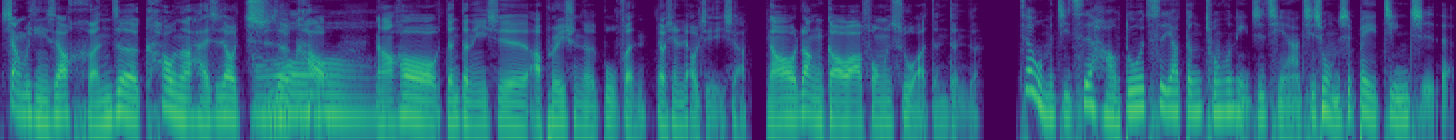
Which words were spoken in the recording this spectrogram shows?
橡皮艇是要横着靠呢，还是要直着靠，哦然后等等的一些 operation 的部分要先了解一下，然后浪高啊、风速啊等等的。在我们几次好多次要登冲锋艇之前啊，其实我们是被禁止的，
